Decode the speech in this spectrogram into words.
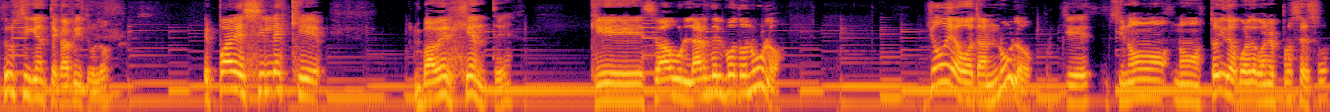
subsiguiente capítulo. Es para decirles que va a haber gente que se va a burlar del voto nulo. Yo voy a votar nulo, porque si no, no estoy de acuerdo con el proceso.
